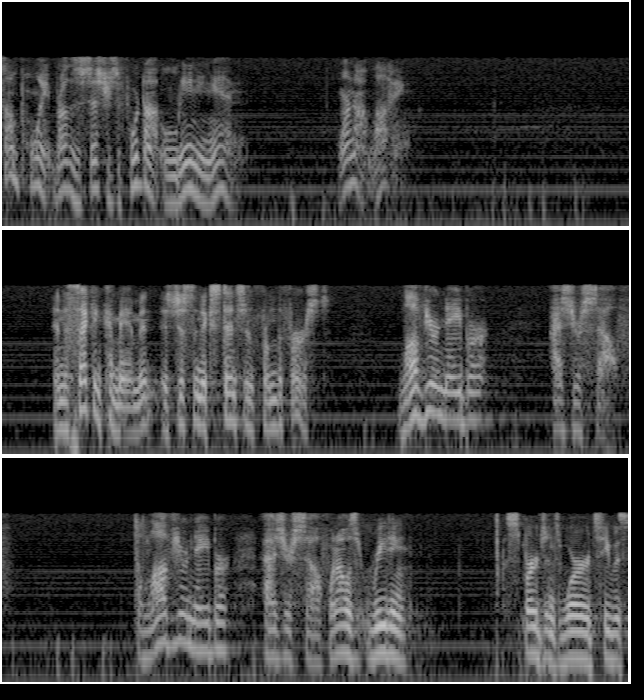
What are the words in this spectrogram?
some point, brothers and sisters, if we're not leaning in, we're not loving. And the second commandment is just an extension from the first love your neighbor as yourself. To love your neighbor as yourself. When I was reading Spurgeon's words, he was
